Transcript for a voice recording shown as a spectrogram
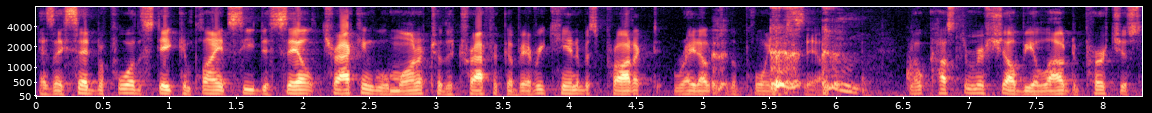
As I said before, the state compliance seed to sale tracking will monitor the traffic of every cannabis product right out to the point of sale. No customer shall be allowed to purchase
